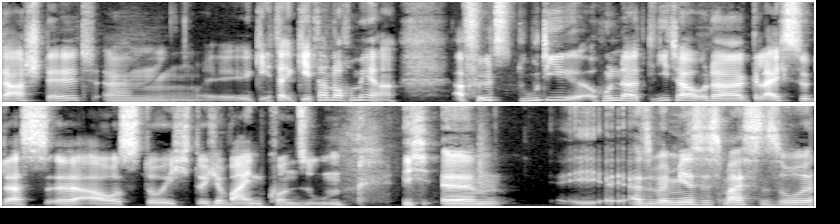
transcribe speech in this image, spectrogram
darstellt, ähm, geht, da, geht da noch mehr. Erfüllst du die 100 Liter oder gleichst du das äh, aus durch, durch Weinkonsum? Ich, ähm, also bei mir ist es meistens so,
